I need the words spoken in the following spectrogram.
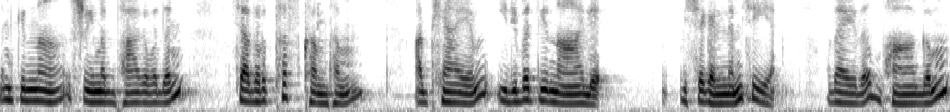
നമുക്കിന്ന് ശ്രീമദ് ഭാഗവതം ചതുർത്ഥ സ്കന്ധം അധ്യായം ഇരുപത്തിനാല് വിശകലനം ചെയ്യാം. അതായത് ഭാഗം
